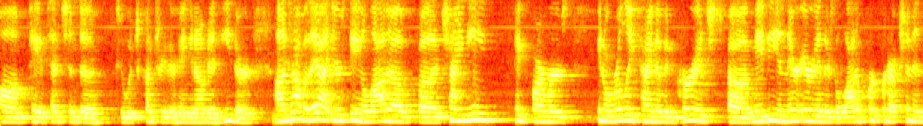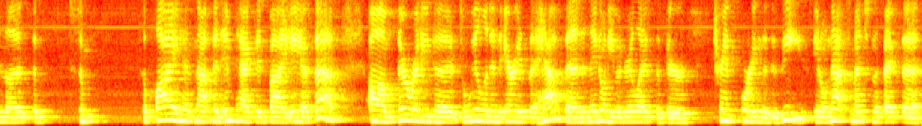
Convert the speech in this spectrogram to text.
um, pay attention to, to which country they're hanging out in either. On top of that, you're seeing a lot of uh, Chinese pig farmers, you know, really kind of encouraged. Uh, maybe in their area, there's a lot of pork production, and the the some supply has not been impacted by ASF. Um, they're ready to to wheel it into areas that have been, and they don't even realize that they're transporting the disease. You know, not to mention the fact that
